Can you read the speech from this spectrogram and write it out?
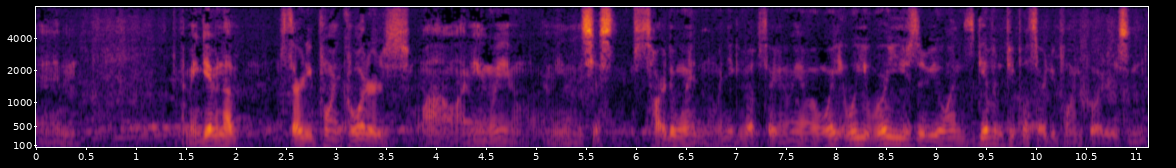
and I mean, giving up thirty point quarters. Wow, I mean we I mean, it's just it's hard to win when you give up 30. You know, we, we, we're used to be ones giving people 30 point quarters, and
